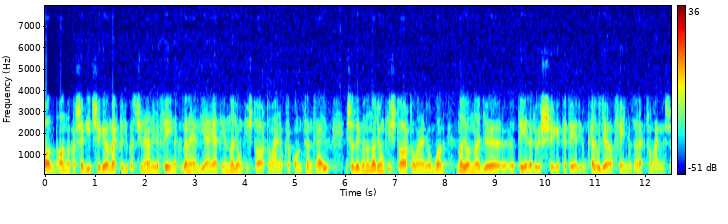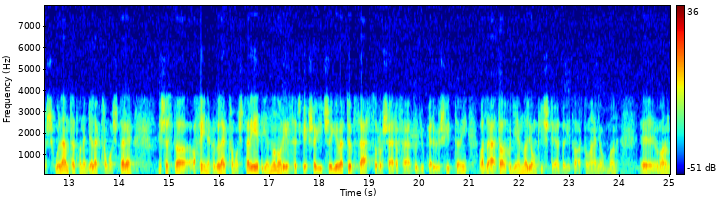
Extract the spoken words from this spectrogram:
az, annak a segítségével meg tudjuk azt csinálni, hogy a fénynek az energiáját ilyen nagyon kis tartományokra koncentráljuk, és ezekben a nagyon kis tartományokban nagyon nagy térerősségeket érjünk el. Ugye a fény az elektromágneses hullám, tehát van egy elektromos tere, és ezt a, a fénynek az elektromos terét ilyen nanorészecskék segítségével több százszorosára fel tudjuk erősíteni, azáltal, hogy ilyen nagyon kis térbeli tartományokban van,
